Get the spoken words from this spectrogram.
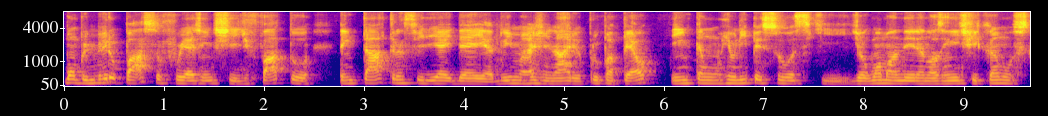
Bom, o primeiro passo foi a gente, de fato, tentar transferir a ideia do imaginário para o papel e então reunir pessoas que, de alguma maneira, nós identificamos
